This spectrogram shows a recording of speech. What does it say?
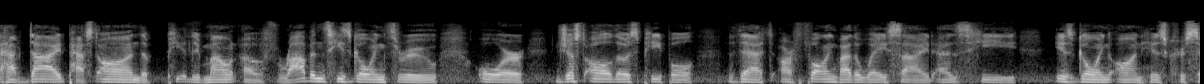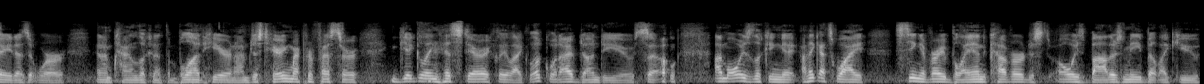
have died, passed on, the the amount of Robins he's going through, or just all those people that are falling by the wayside as he is going on his crusade, as it were. And I'm kind of looking at the blood here, and I'm just hearing my professor giggling hysterically, like, "Look what I've done to you." So I'm always looking at. I think that's why seeing a very bland cover just always bothers me. But like you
